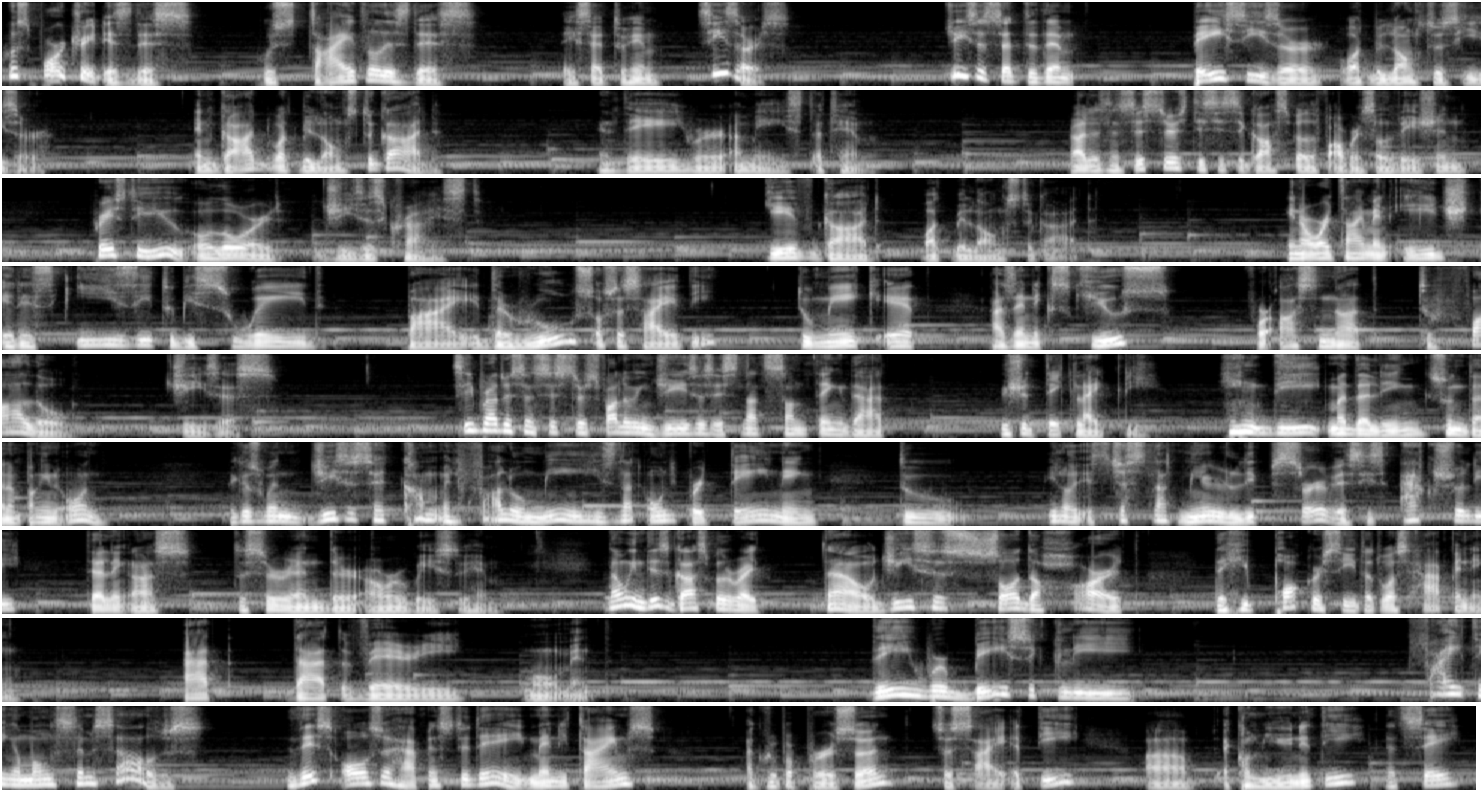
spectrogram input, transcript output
Whose portrait is this? Whose title is this? They said to him, Caesar's. Jesus said to them, Pay Caesar what belongs to Caesar and God what belongs to God. And they were amazed at him. Brothers and sisters, this is the gospel of our salvation. Praise to you, O Lord Jesus Christ. Give God what belongs to God. In our time and age, it is easy to be swayed by the rules of society to make it as an excuse for us not to follow Jesus. See, brothers and sisters, following Jesus is not something that we should take lightly. Hindi madaling sundan ng Panginoon. Because when Jesus said, Come and follow me, He's not only pertaining to, you know, it's just not mere lip service. He's actually telling us to surrender our ways to Him. Now, in this gospel right now, Jesus saw the heart, the hypocrisy that was happening at that very moment. They were basically fighting amongst themselves. This also happens today. Many times, a group of person, society, uh, a community, let's say,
